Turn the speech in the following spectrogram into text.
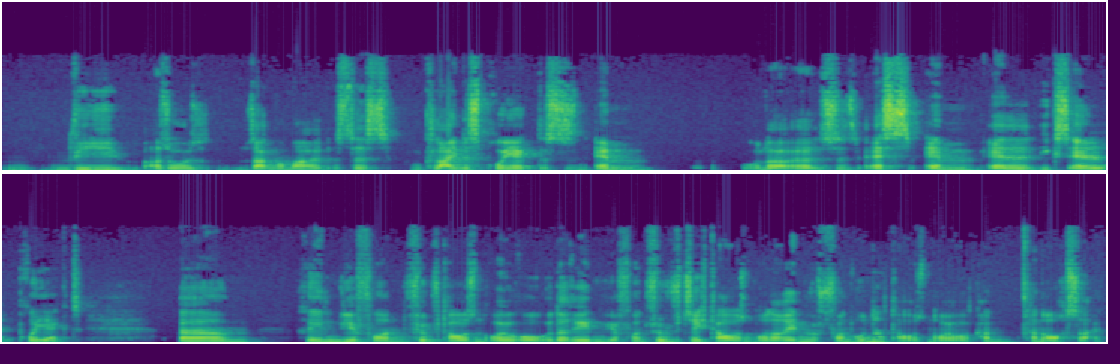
Wie, also sagen wir mal, ist das ein kleines Projekt, ist es ein M oder äh, ist es S, M, L, XL Projekt? Ähm, reden wir von 5000 Euro oder reden wir von 50.000 oder reden wir von 100.000 Euro? Kann, kann auch sein.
